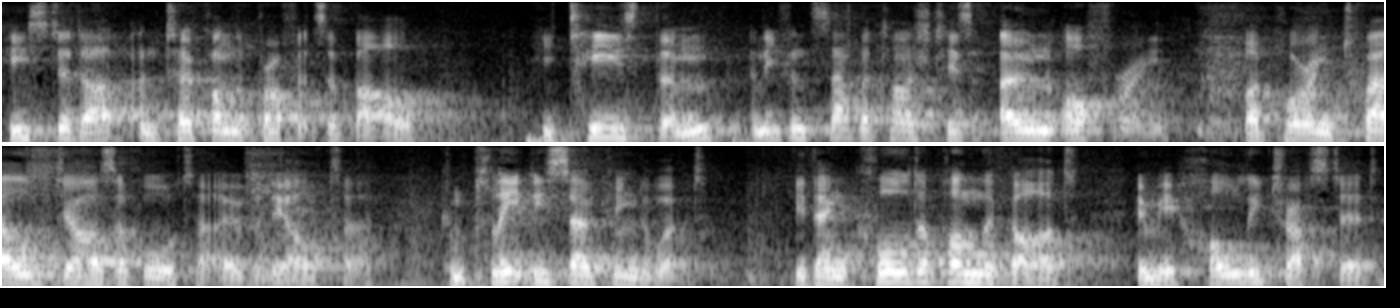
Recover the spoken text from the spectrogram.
He stood up and took on the prophets of Baal. He teased them and even sabotaged his own offering by pouring 12 jars of water over the altar, completely soaking the wood. He then called upon the God whom he wholly trusted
